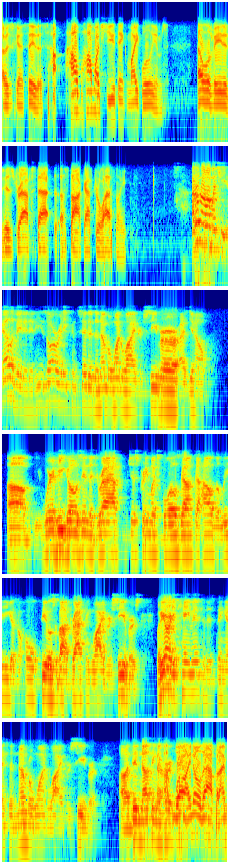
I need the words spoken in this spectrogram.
I was just going to say this. How how how much do you think Mike Williams elevated his draft stat uh, stock after last night? I don't know how much he elevated it. He's already considered the number one wide receiver. Uh, you know, um, where he goes in the draft just pretty much boils down to how the league as a whole feels about drafting wide receivers. But he already came into this thing as the number one wide receiver. Uh, did nothing to hurt. well, that. I know that, but I'm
